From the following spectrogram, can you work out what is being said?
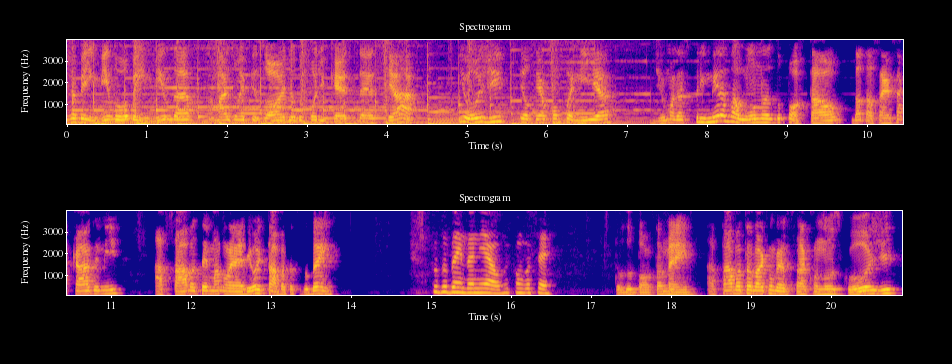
seja bem-vindo ou bem-vinda a mais um episódio do podcast da SA. E hoje eu tenho a companhia de uma das primeiras alunas do portal Data Science Academy, a Tabata Emanuele. Oi, Tabata, tudo bem? Tudo bem, Daniel. E com você? Tudo bom também. A Tabata vai conversar conosco hoje.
